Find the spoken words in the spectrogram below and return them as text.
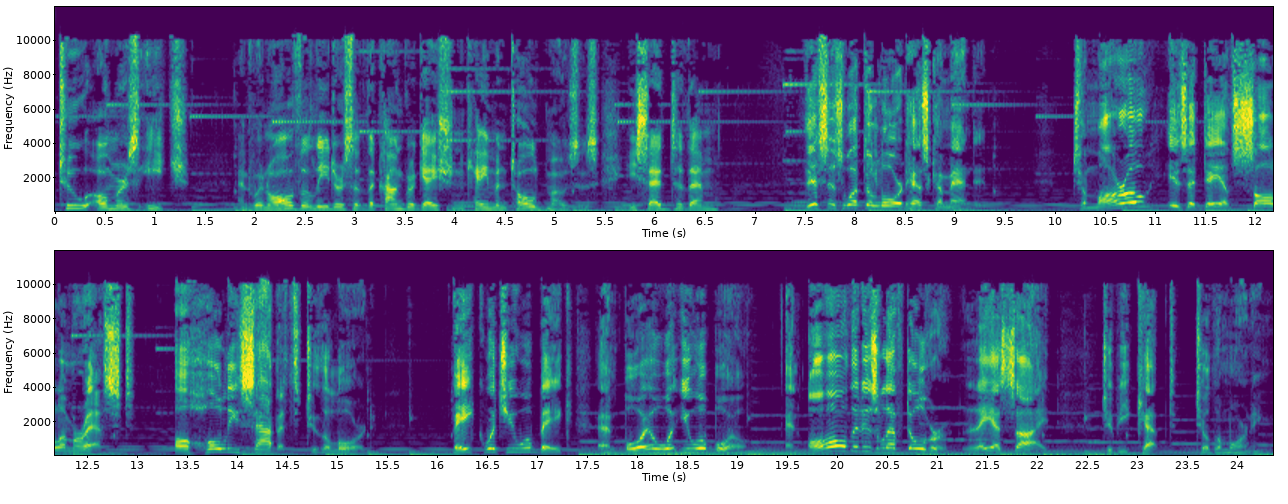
two omers each. And when all the leaders of the congregation came and told Moses, he said to them, This is what the Lord has commanded. Tomorrow is a day of solemn rest, a holy Sabbath to the Lord. Bake what you will bake, and boil what you will boil, and all that is left over lay aside to be kept till the morning.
